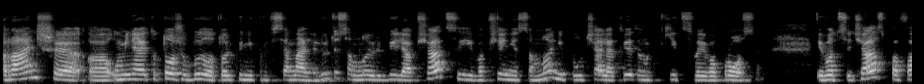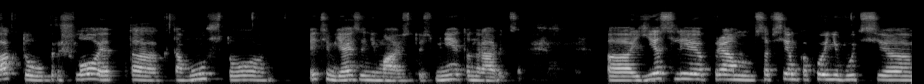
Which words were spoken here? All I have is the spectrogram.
Раньше э, у меня это тоже было, только непрофессионально. Люди со мной любили общаться, и в общении со мной не получали ответы на какие-то свои вопросы. И вот сейчас по факту пришло это к тому, что этим я и занимаюсь, то есть мне это нравится. Э, если прям совсем какой-нибудь э,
